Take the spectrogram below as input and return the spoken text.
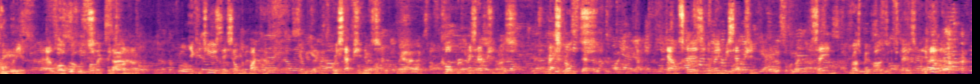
company uh, logos, things like that. You could use this on the back of receptions, corporate receptions, restaurants, downstairs in the main reception, saying Raspberry pies upstairs.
